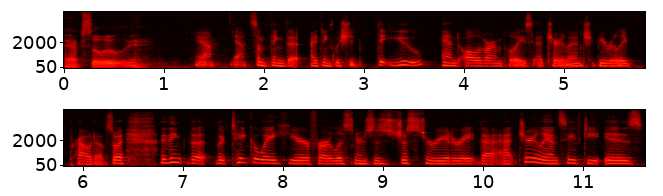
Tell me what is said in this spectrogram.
Absolutely. Yeah, yeah, it's something that I think we should, that you and all of our employees at Cherryland should be really proud of. So I, I think the, the takeaway here for our listeners is just to reiterate that at Cherryland, safety is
